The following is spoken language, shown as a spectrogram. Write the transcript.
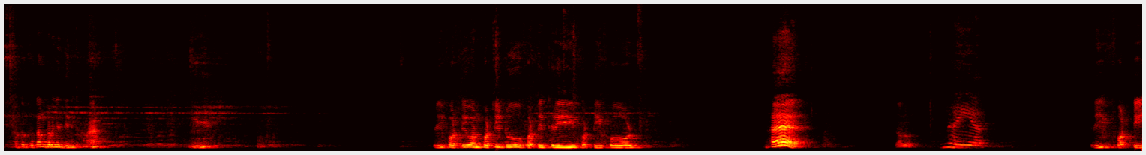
हाँ तो खत्म करके जिद खाना है three forty one forty two forty three forty four. है? चलो। नहीं है। थ्री फोर्टी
